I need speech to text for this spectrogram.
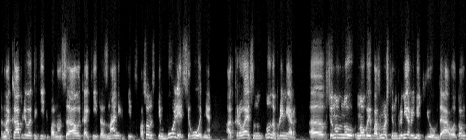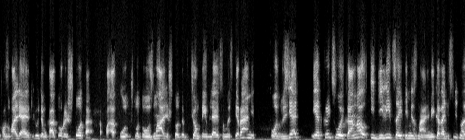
накапливая какие-то потенциалы, какие-то знания, какие-то способности. Тем более сегодня открывается, ну например, э, все новые, новые возможности, например, YouTube, да, вот он позволяет людям, которые что-то что-то узнали, что-то в чем-то являются мастерами, вот взять и открыть свой канал и делиться этими знаниями. И когда действительно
